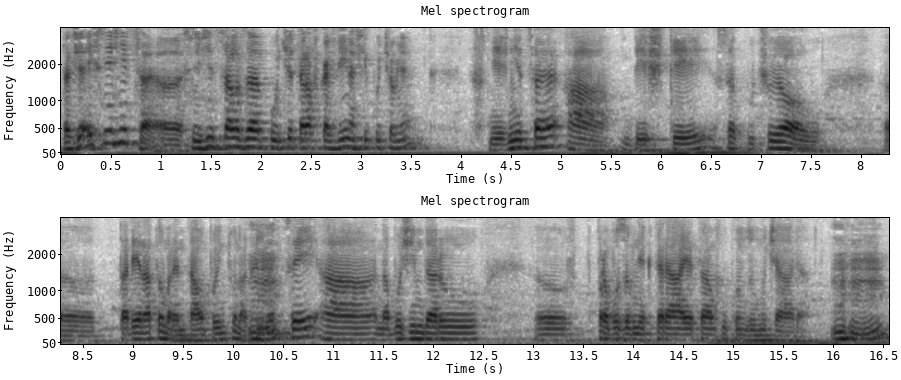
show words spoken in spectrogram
Takže i sněžnice. Eh, sněžnice lze půjčit teda v každé naší půjčovně? Sněžnice a běžky se půjčujou eh, tady na tom rental pointu na Klínovci mm. a na Božím daru eh, v provozovně, která je tam u konzumu Čáda. Mm-hmm.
